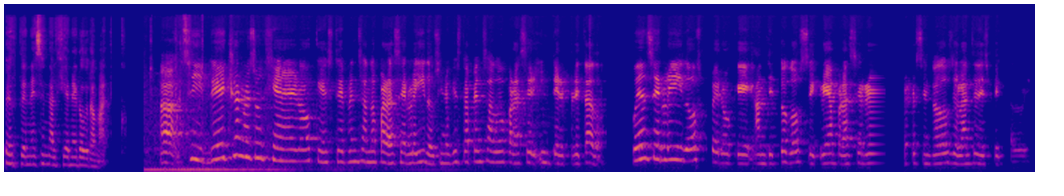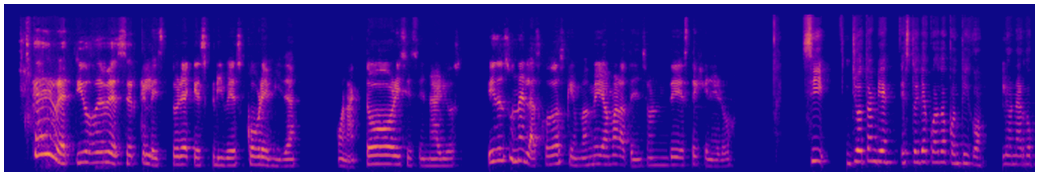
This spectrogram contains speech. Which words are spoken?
pertenecen al género dramático. Ah, sí, de hecho no es un género que esté pensando para ser leído, sino que está pensado para ser interpretado. Pueden ser leídos, pero que ante todo se crean para ser representados delante de espectadores. Qué divertido debe ser que la historia que escribes cobre vida, con actores y escenarios. Esa es una de las cosas que más me llama la atención de este género. Sí, yo también estoy de acuerdo contigo, Leonardo,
